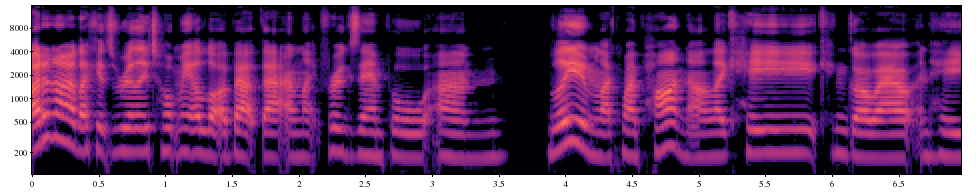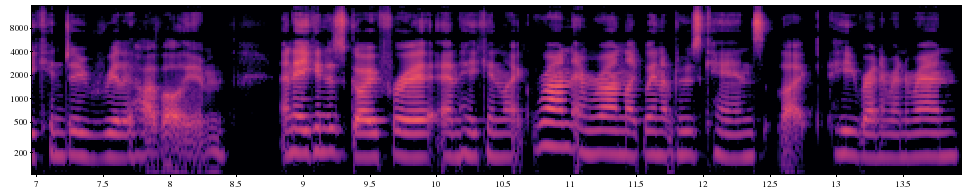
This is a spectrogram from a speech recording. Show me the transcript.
i don't know like it's really taught me a lot about that and like for example um liam like my partner like he can go out and he can do really high volume and he can just go for it and he can like run and run like lean up to his cans like he ran and ran and ran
